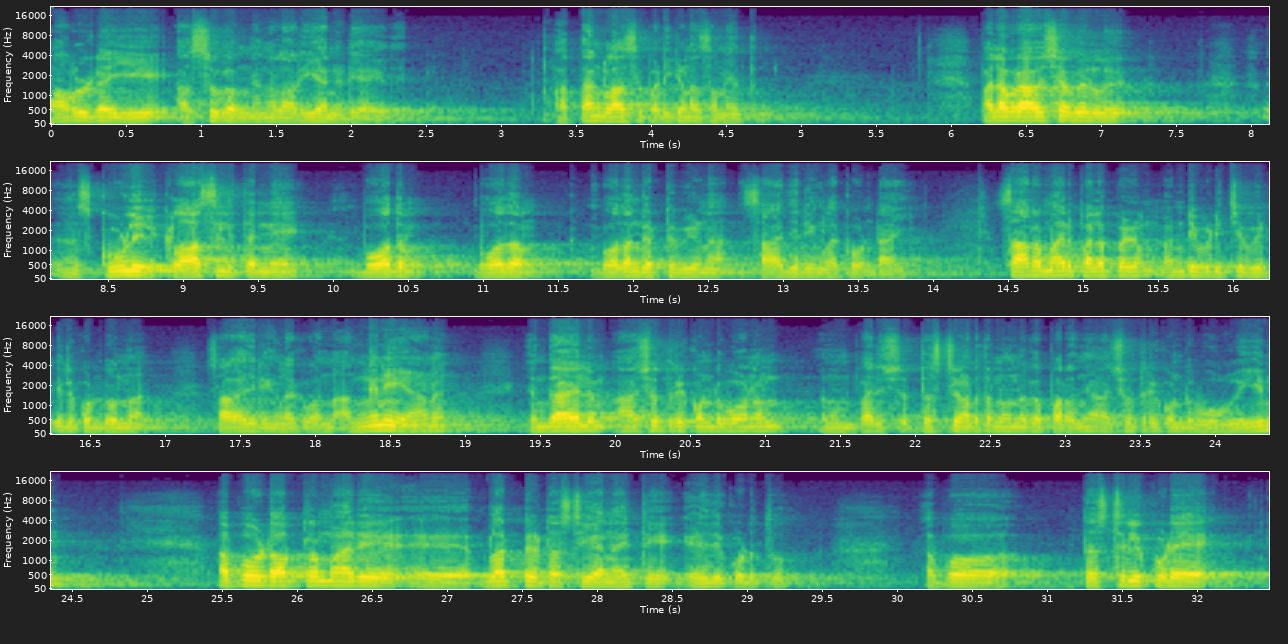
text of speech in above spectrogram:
മകളുടെ ഈ അസുഖം ഞങ്ങൾ അറിയാനിടയായത് പത്താം ക്ലാസ്സിൽ പഠിക്കണ സമയത്ത് പല പ്രാവശ്യം അവൾ സ്കൂളിൽ ക്ലാസ്സിൽ തന്നെ ബോധം ബോധം ബോധം കെട്ട് വീണ സാഹചര്യങ്ങളൊക്കെ ഉണ്ടായി. സാറന്മാർ പലപ്പോഴും വണ്ടി പിടിച്ച് വീട്ടിൽ കൊണ്ടുവന്ന സാഹചര്യങ്ങളൊക്കെ വന്നു. അങ്ങനെയാണ് എന്തായാലും ആശുപത്രി കൊണ്ടുപോകണം പരിശ ടെസ്റ്റ് നടത്തണമെന്നൊക്കെ പറഞ്ഞ് ആശുപത്രി കൊണ്ടുപോവുകയും അപ്പോൾ ഡോക്ടർമാർ ബ്ലഡ് ടെസ്റ്റ് ചെയ്യാനായിട്ട് എഴുതി കൊടുത്തു. അപ്പോൾ ടെസ്റ്റിൽ കൂടെ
